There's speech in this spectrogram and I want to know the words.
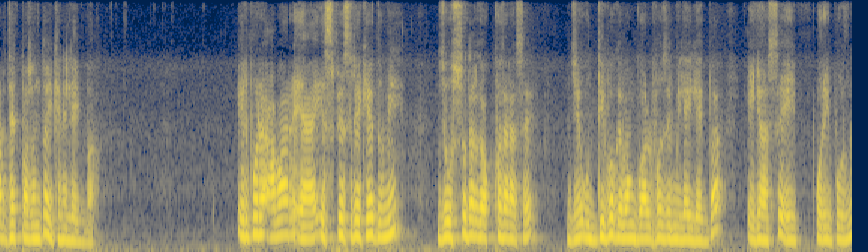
অর্ধেক পর্যন্ত এখানে লিখবা। এরপরে আবার স্পেস রেখে তুমি যে উচ্চতার দক্ষতার আছে, যে উদ্দীপক এবং গল্প যে মিলাই লিখবা এটা হচ্ছে এই পরিপূর্ণ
